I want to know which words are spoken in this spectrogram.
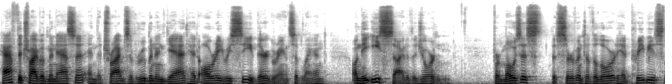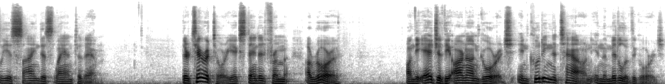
Half the tribe of Manasseh and the tribes of Reuben and Gad had already received their grants of land on the east side of the Jordan, for Moses, the servant of the Lord, had previously assigned this land to them. Their territory extended from Aroer on the edge of the Arnon Gorge, including the town in the middle of the gorge,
